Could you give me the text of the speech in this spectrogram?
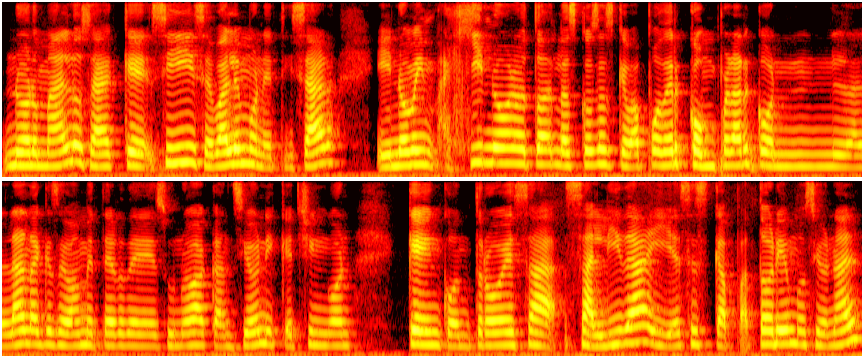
normal. O sea, que sí, se vale monetizar. Y no me imagino ¿no? todas las cosas que va a poder comprar con la lana que se va a meter de su nueva canción. Y qué chingón que encontró esa salida y esa escapatoria emocional.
